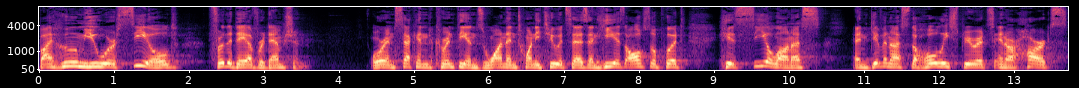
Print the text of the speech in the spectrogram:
by whom you were sealed for the day of redemption. Or in 2 Corinthians 1 and 22 it says, And he has also put his seal on us and given us the Holy Spirit in our hearts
